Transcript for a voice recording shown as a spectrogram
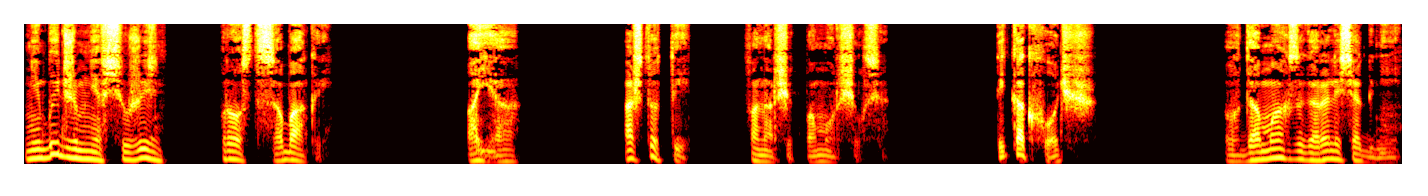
Не быть же мне всю жизнь просто собакой. А я? А что ты? Фонарщик поморщился. Ты как хочешь. В домах загорались огни.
